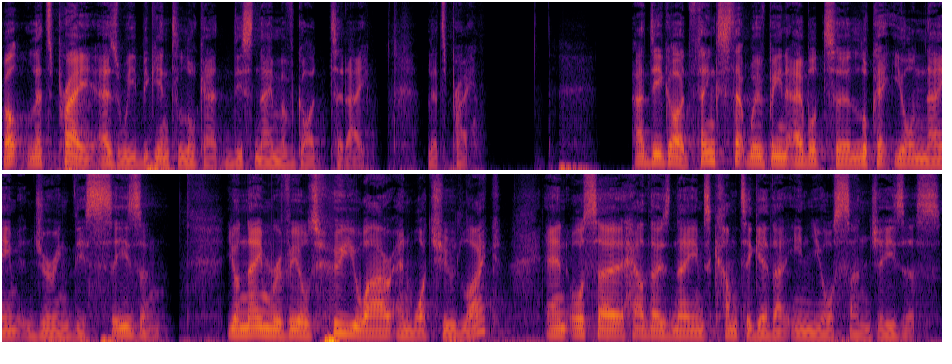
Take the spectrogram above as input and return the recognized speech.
Well, let's pray as we begin to look at this name of God today. Let's pray. Our dear God, thanks that we've been able to look at your name during this season. Your name reveals who you are and what you like, and also how those names come together in your Son Jesus.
